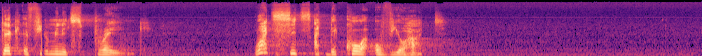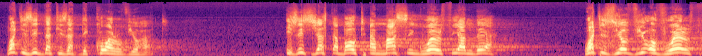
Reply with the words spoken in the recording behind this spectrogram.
take a few minutes praying. What sits at the core of your heart? What is it that is at the core of your heart? Is this just about amassing wealth here and there? What is your view of wealth?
